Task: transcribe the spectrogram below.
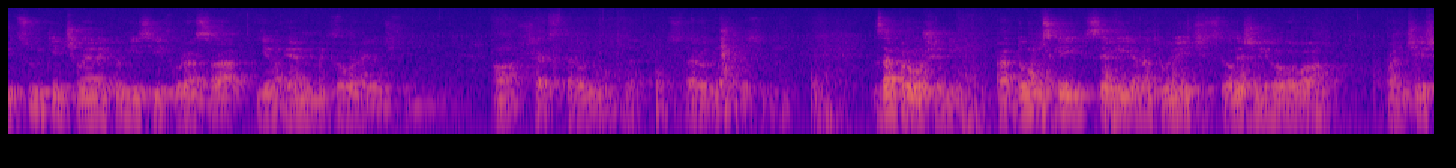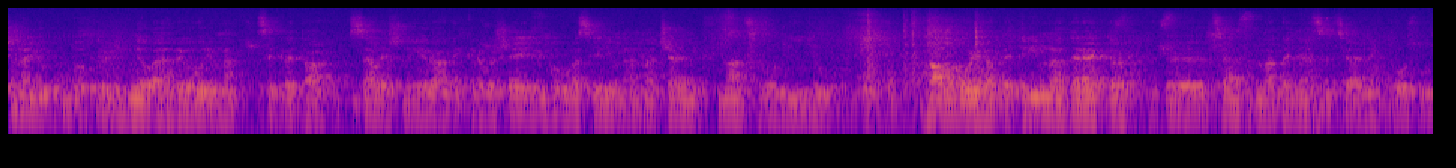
Відсутні члени комісії Кураса Євген Миколаївич. О, ще Стародуб, так. Стародуб присутній. Запрошений Адомський Сергій Анатолійович, селищний голова Панчишина Людмила Григорівна, секретар селищної ради Кривошея Любов Васильівна, начальник фінансового відділу, Гава Ольга Петрівна, директор е, Центру надання соціальних послуг,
